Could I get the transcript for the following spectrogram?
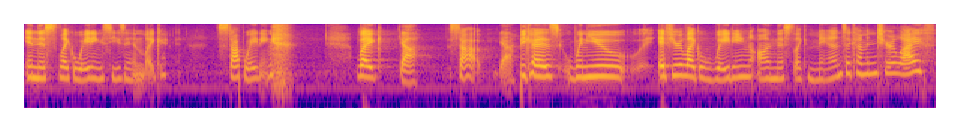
in this like waiting season, like stop waiting. like Yeah, stop yeah. because when you if you're like waiting on this like man to come into your life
